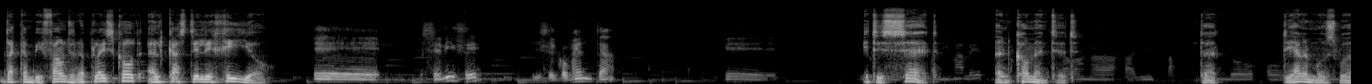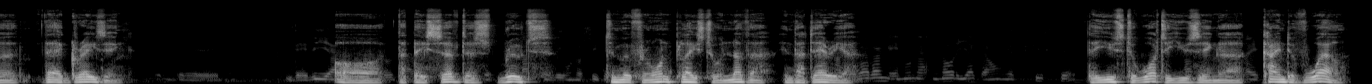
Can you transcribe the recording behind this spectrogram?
that can be found in a place called El Castilijillo. Eh, It is said and commented that the animals were there grazing, or that they served as routes to move from one place to another in that area. They used to water using a kind of well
